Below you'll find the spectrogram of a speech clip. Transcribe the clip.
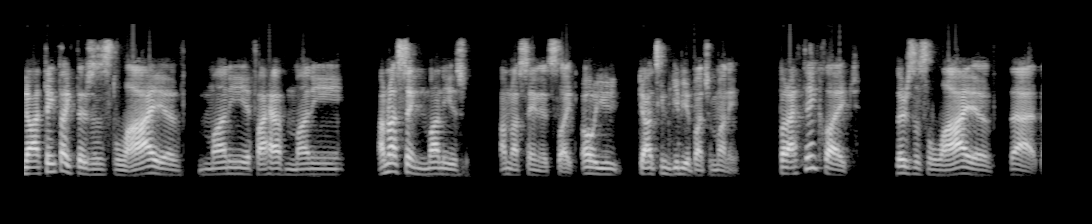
You know, I think like there's this lie of money. If I have money, I'm not saying money is. I'm not saying it's like oh, you God's gonna give you a bunch of money, but I think like there's this lie of that.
